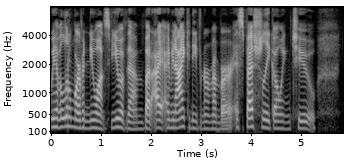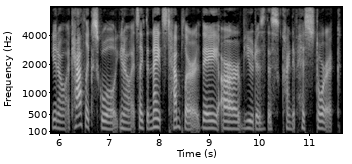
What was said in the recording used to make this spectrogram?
we have a little more of a nuanced view of them, but I I mean I can even remember especially going to you know, a Catholic school, you know, it's like the Knights Templar, they are viewed as this kind of historic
